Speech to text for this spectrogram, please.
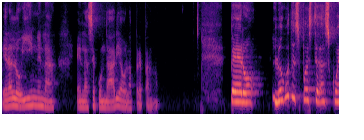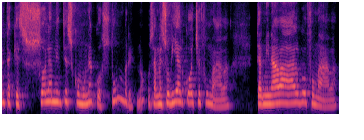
era lo in en la, en la secundaria o la prepa, ¿no? Pero luego después te das cuenta que solamente es como una costumbre, ¿no? O sea, me subía al coche, fumaba, terminaba algo, fumaba.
